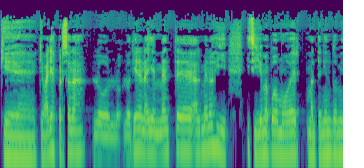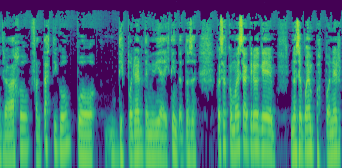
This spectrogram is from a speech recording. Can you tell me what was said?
que, varias personas lo, tienen ahí en mente al menos y, si yo me puedo mover manteniendo mi trabajo, fantástico, puedo disponer de mi vida distinta. Entonces, cosas como esa creo que no se pueden posponer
